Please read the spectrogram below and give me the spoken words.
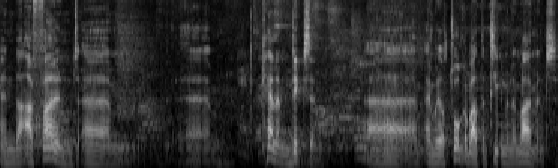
And I phoned um, um, Callum Dixon, um, and we'll talk about the team in a moment.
